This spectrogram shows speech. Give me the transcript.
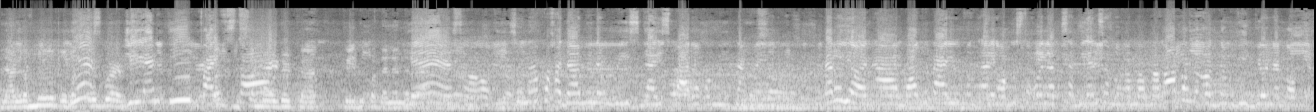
lalamove o Yes, whatever? GMT, Pag 5 sa star. murder ka, pwede pa dala na Yes, oo. So napakadami ng ways guys para kumita ngayon. Pero yon, ah, bago tayo mag-ano, gusto ko lang sabihin sa mga ma- makapanood ng video na to, if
